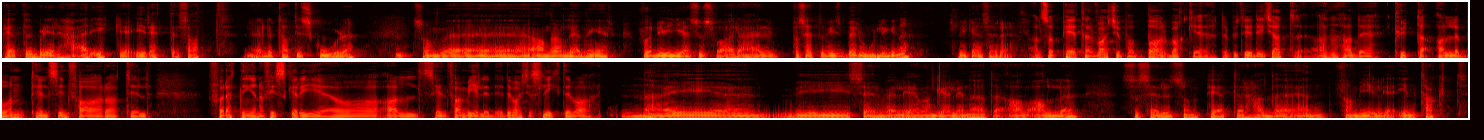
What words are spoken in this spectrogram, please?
Peter blir her ikke irettesatt eller tatt i skole som ved andre anledninger. Fordi Jesus svar er på sett og vis beroligende, slik jeg ser det. Altså, Peter var ikke på bar bakke. Det betydde ikke at han hadde kutta alle bånd til sin far og til forretningen og fiskeriet og all sin familie. Det var ikke slik det var. Nei, eh, vi ser vel i evangeliene at av alle så ser det ut som Peter hadde en familie intakt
